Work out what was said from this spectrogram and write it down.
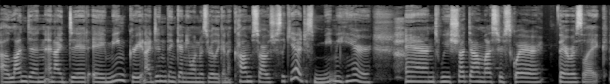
uh, London and I did a meet and greet and I didn't think anyone was really going to come. So I was just like, yeah, just meet me here. And we shut down Leicester Square there was like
